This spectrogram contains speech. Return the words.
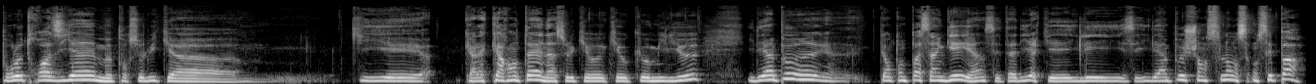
Pour le troisième, pour celui qui a qui est qui a la quarantaine, hein, celui qui est, qui est au- milieu, il est un peu hein, quand on passe un gay, hein, c'est-à-dire qu'il est, il est un peu chancelant. On ne sait pas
